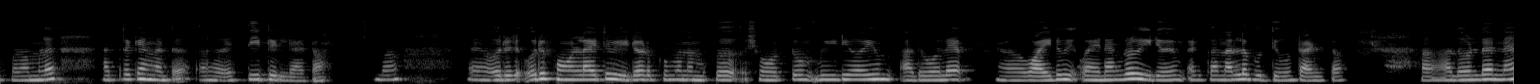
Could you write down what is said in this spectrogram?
ഇപ്പോൾ നമ്മൾ അത്രയ്ക്ക് അങ്ങോട്ട് എത്തിയിട്ടില്ല കേട്ടോ അപ്പോൾ ഒരു ഒരു ഫോണിലായിട്ട് വീഡിയോ എടുക്കുമ്പോൾ നമുക്ക് ഷോർട്ടും വീഡിയോയും അതുപോലെ വൈഡ് വൈഡ് ആംഗിൾ വീഡിയോയും എടുക്കാൻ നല്ല ബുദ്ധിമുട്ടാണ് കേട്ടോ അതുകൊണ്ട് തന്നെ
